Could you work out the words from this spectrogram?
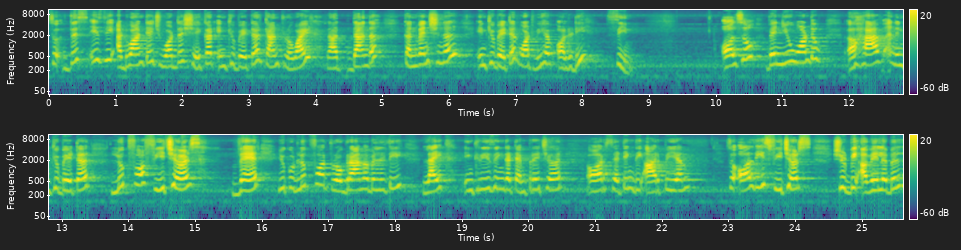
So, this is the advantage what the shaker incubator can provide than the conventional incubator what we have already seen. Also when you want to uh, have an incubator look for features where you could look for programmability like increasing the temperature or setting the RPM. So all these features should be available.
